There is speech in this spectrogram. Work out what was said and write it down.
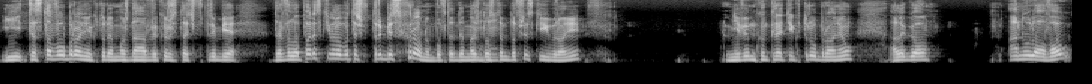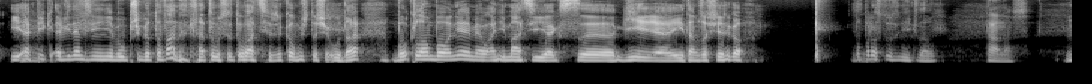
i testował bronie, które można wykorzystać w trybie deweloperskim albo też w trybie schronu, bo wtedy masz dostęp do wszystkich broni. Nie wiem konkretnie, którą bronią, ale go anulował i Epic ewidentnie nie był przygotowany na tą sytuację, że komuś to się uda, bo Klombo nie miał animacji jak z e, ginie i tam coś się po prostu zniknął. Thanos.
